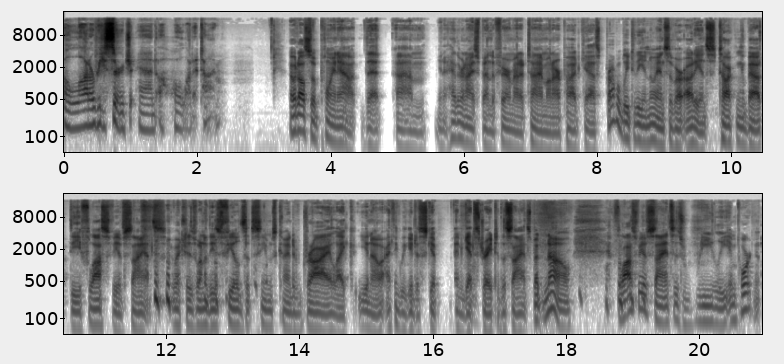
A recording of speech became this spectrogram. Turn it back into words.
a lot of research and a whole lot of time. I would also point out that um, you know, Heather and I spend a fair amount of time on our podcast, probably to the annoyance of our audience, talking about the philosophy of science, which is one of these fields that seems kind of dry. Like, you know, I think we could just skip and get straight to the science. But no, philosophy of science is really important.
